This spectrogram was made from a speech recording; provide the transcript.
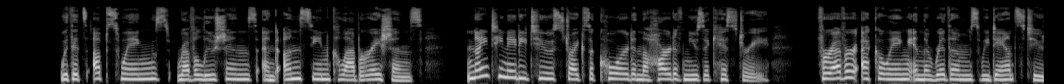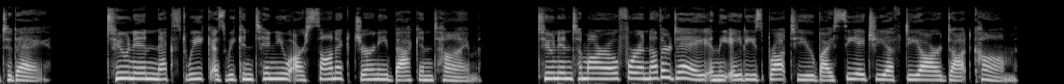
With its upswings, revolutions, and unseen collaborations, 1982 strikes a chord in the heart of music history, forever echoing in the rhythms we dance to today. Tune in next week as we continue our sonic journey back in time. Tune in tomorrow for another day in the 80s brought to you by CHEFDR.com.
